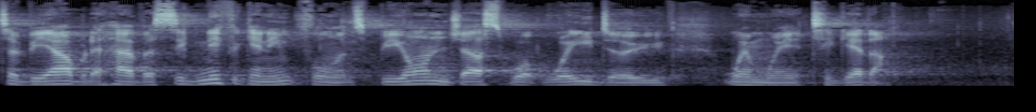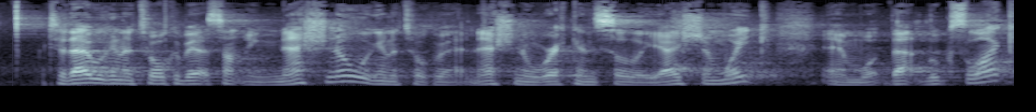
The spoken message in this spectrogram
to be able to have a significant influence beyond just what we do when we're together. Today, we're going to talk about something national. We're going to talk about National Reconciliation Week and what that looks like.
